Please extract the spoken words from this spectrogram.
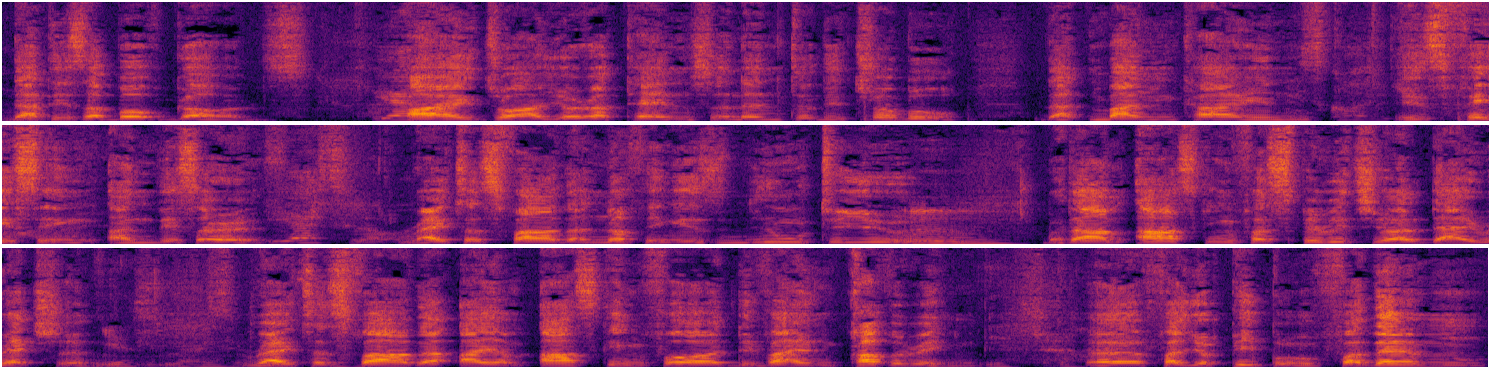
that is above gods. yes. I draw your attention into the trouble that mankind Is going through. is facing on this earth. yes, Lord. Righteous Father, nothing is new to you, but I'm asking for spiritual direction. Yes. Righteous Father, I am asking for divine covering uh, for your people, for them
